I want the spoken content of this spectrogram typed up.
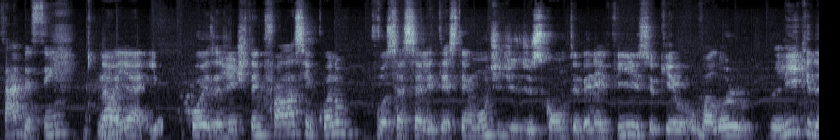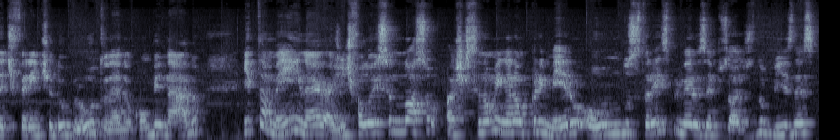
sabe assim? Não, e, é, e coisa, a gente tem que falar assim, quando você é CLT, você tem um monte de desconto e benefício, que o valor líquido é diferente do bruto, né, do combinado, e também, né, a gente falou isso no nosso, acho que se não me engano é o primeiro ou um dos três primeiros episódios do Business,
